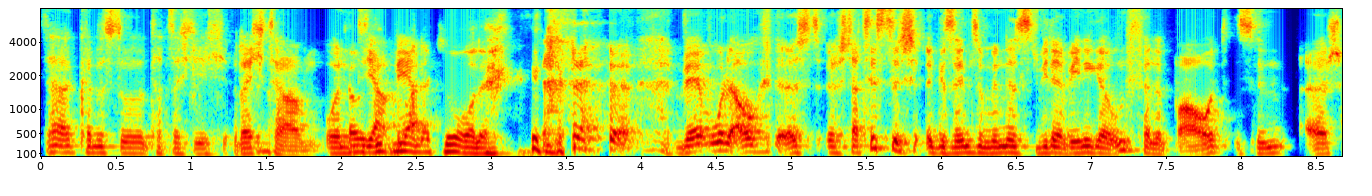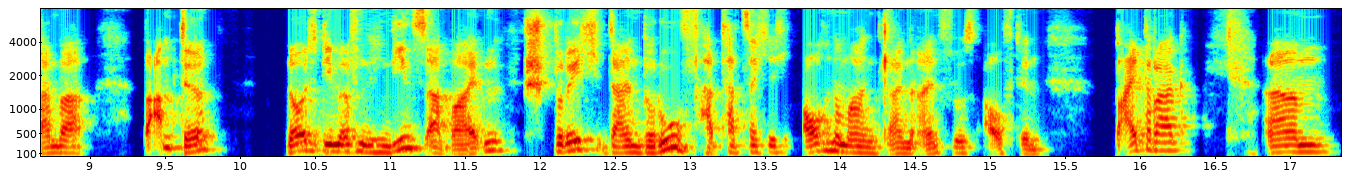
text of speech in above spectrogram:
Da könntest du tatsächlich recht haben. Und ja, wer, wer wohl auch äh, st- statistisch gesehen zumindest wieder weniger Unfälle baut, sind äh, scheinbar Beamte, Leute, die im öffentlichen Dienst arbeiten. Sprich, dein Beruf hat tatsächlich auch nochmal einen kleinen Einfluss auf den Beitrag. Ähm,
